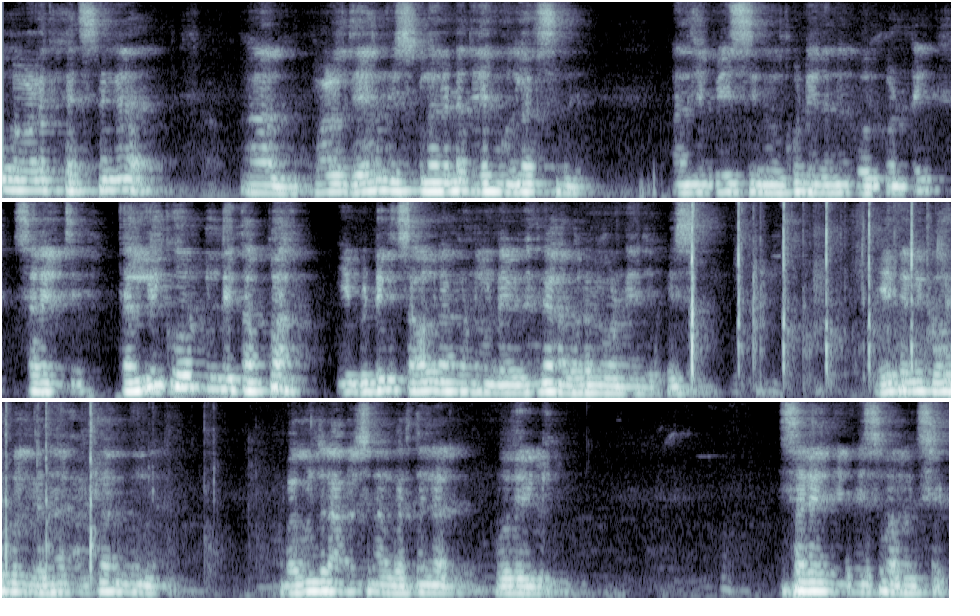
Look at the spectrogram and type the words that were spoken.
ఉన్న వాళ్ళకి ఖచ్చితంగా వాళ్ళు దేహం తీసుకున్నారంటే దేహం వదిలేస్తుంది. అని చెప్పేసి నువ్వు ఇంకోటి ఏదైనా కోరుకుంటే సరే తల్లి కోరుకుంది తప్ప ఈ బిడ్డకి చావు రాకుండా ఉండే విధంగా వరం ఇవ్వండి అని చెప్పేసి. ఏ తల్లి కోరుకోదు కదా? అట్లా అనుకున్నా భగవంతుడు ఆలోచన నాకు అర్థం కాదు ఉదయకి సరే అని చెప్పేసి వాళ్ళు ఇచ్చాడు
